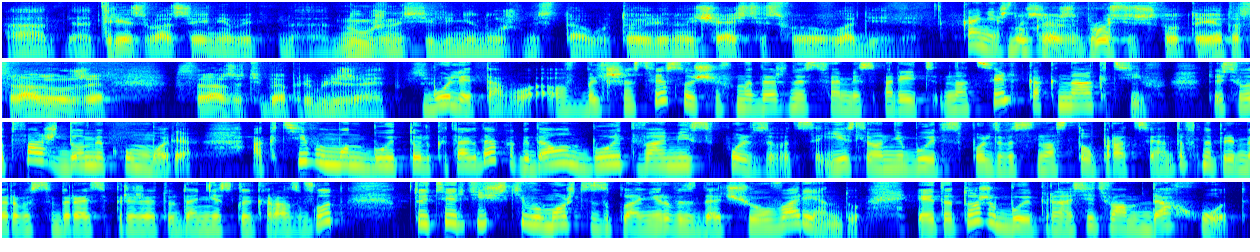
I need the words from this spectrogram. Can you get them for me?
а, трезво оценивать нужность или ненужность того, той или иной части своего владения. Конечно Ну, же. конечно, бросить что-то, и это сразу уже сразу тебя приближает. Более того, в большинстве случаев мы должны с вами смотреть на цель как на актив. То есть вот ваш домик у моря. Активом он будет только тогда, когда он будет вами использоваться. Если он не будет использоваться на 100%, например, вы собираетесь приезжать туда несколько раз в год, то теоретически вы можете запланировать сдачу его в аренду. И это тоже будет приносить вам доход.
